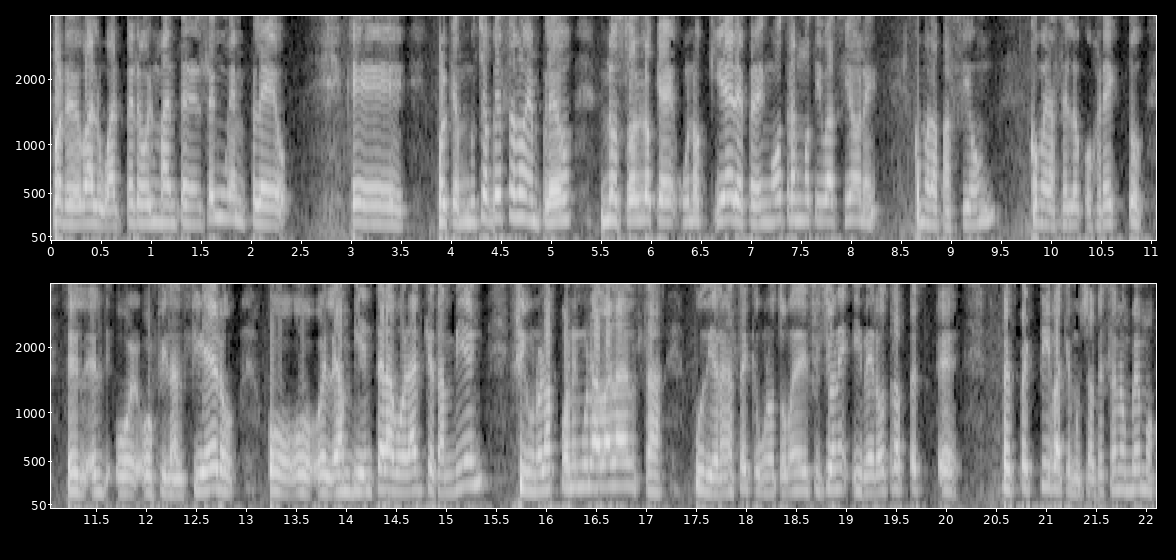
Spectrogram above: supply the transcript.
por evaluar, pero el mantenerse en un empleo eh, porque muchas veces los empleos no son lo que uno quiere, pero en otras motivaciones, como la pasión, como el hacer lo correcto, el, el- o, o financiero, o, el ambiente laboral, que también, si uno las pone en una balanza, pudieran hacer que uno tome decisiones y ver otras pers- eh, perspectivas que muchas veces nos vemos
